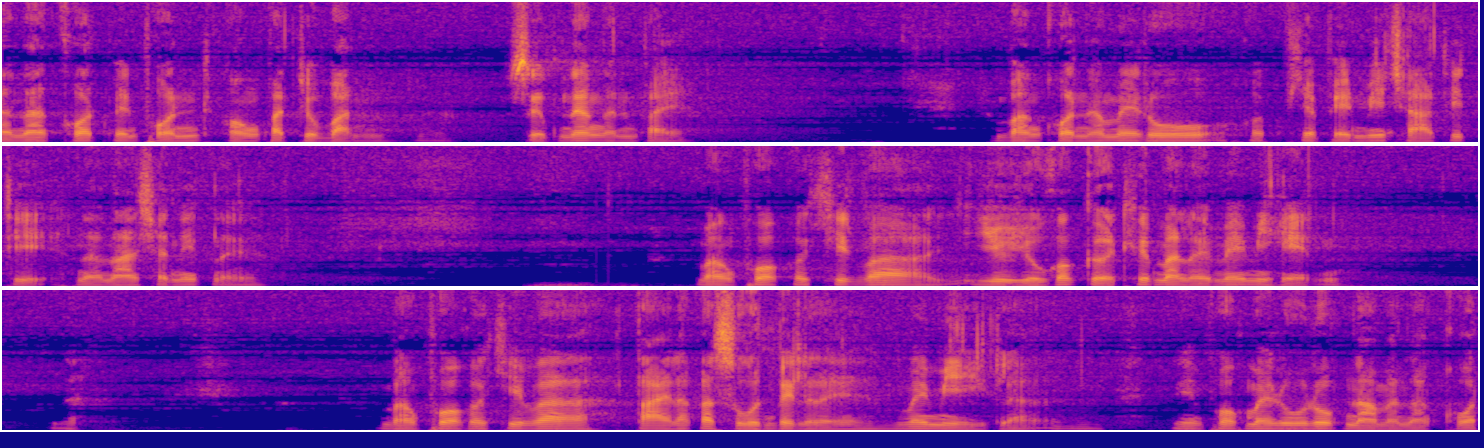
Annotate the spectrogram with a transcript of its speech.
อนาคตเป็นผลของปัจจุบันสืบเนื่องกันไป บางคนนะไม่รู้ก็จะเป็นมิจฉาทิฏฐินานาชนิดเลย บางพวกก็คิดว่าอยู่ๆก็เกิดขึ้นมาเลยไม่มีเหตุบางพวกก็คิดว่าตายแล้วก็สูญไปเลย ไม่มีอีกแล้วนี่พวกไม่รู้รูปนามอนาคต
